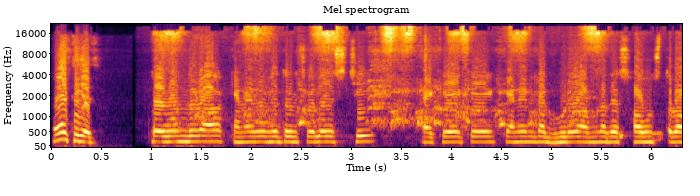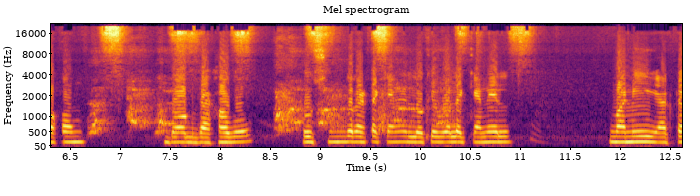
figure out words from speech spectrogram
হ্যাঁ ঠিক আছে। তো বন্ধুরা ক্যানেলের ভেতরে চলে এসেছি। একে একে ক্যানেলটা ঘুরে আপনাদের সমস্ত রকম ডগ দেখাবো। খুব সুন্দর একটা ক্যানেল, লোকে বলে ক্যানেল মানে একটা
